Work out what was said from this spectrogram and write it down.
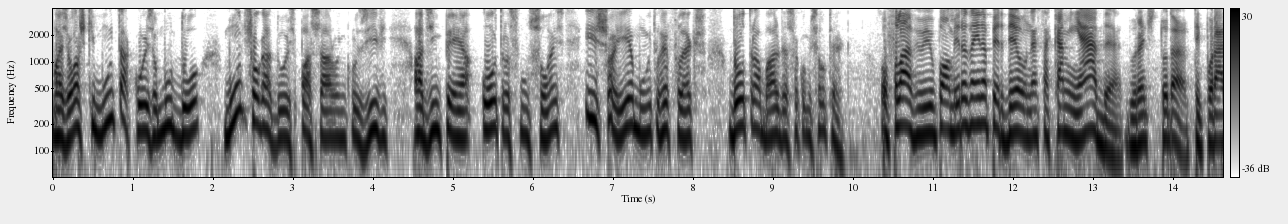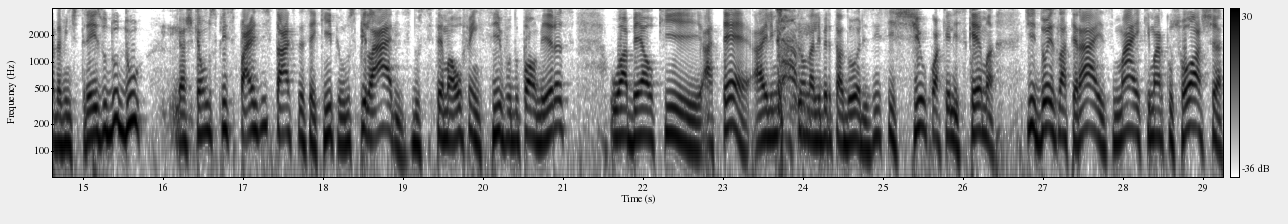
mas eu acho que muita coisa mudou, muitos jogadores passaram, inclusive, a desempenhar outras funções, e isso aí é muito reflexo do trabalho dessa comissão técnica. Ô Flávio, e o Palmeiras ainda perdeu nessa caminhada durante toda a temporada 23 o Dudu, que acho que é um dos principais destaques dessa equipe, um dos pilares do sistema ofensivo do Palmeiras. O Abel, que até a eliminação na Libertadores insistiu com aquele esquema de dois laterais, Mike e Marcos Rocha,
